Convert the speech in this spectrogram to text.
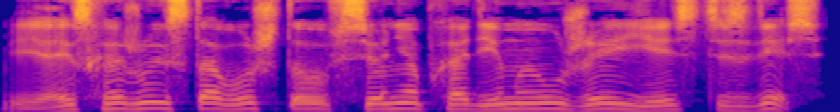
Я исхожу из того, что все необходимое уже есть здесь.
